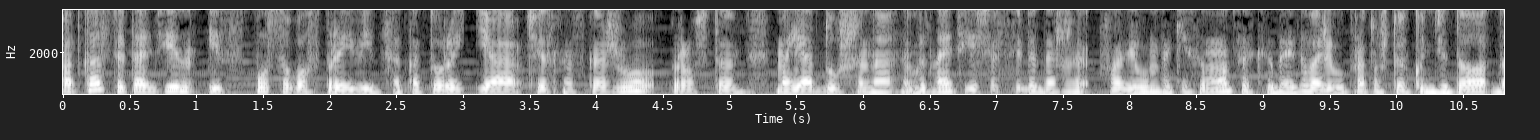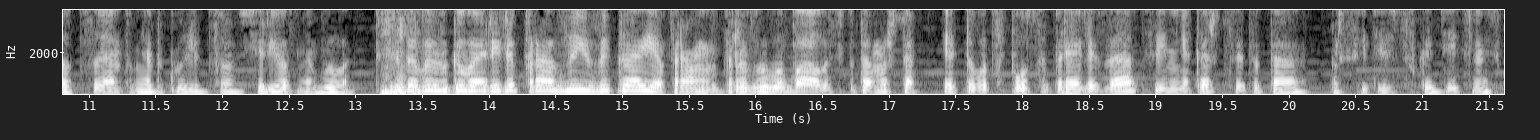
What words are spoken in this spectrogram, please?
Подкаст – это один из способов проявиться, который, я честно скажу, просто моя душина. Вы знаете, я сейчас себя даже словила на таких эмоциях, когда я говорила про то, что я кандидат, доцент, у меня такое лицо серьезное было. Когда вы заговорили про языка, я прям вот разулыбалась, потому что это вот способ реализации, и мне кажется, это та просветительская деятельность,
